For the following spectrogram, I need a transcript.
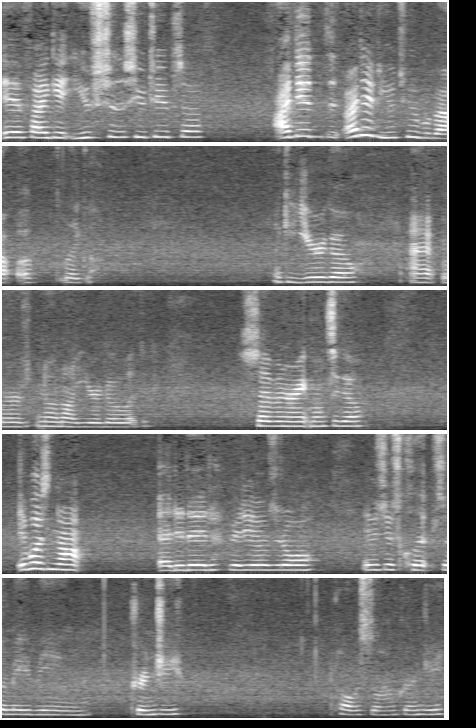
if I get used to this YouTube stuff. I did I did YouTube about uh, like like a year ago, or no, not a year ago, like seven or eight months ago. It was not edited videos at all. It was just clips of me being cringy. Probably still am cringy.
